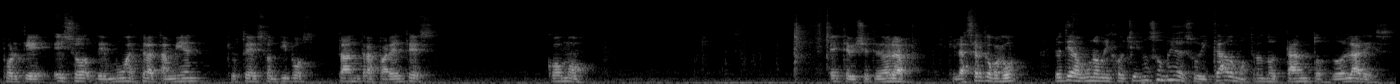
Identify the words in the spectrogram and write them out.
porque eso demuestra también que ustedes son tipos tan transparentes como este billete de dólar, que le acerco porque el otro uno me dijo, che, ¿no son medio desubicados mostrando tantos dólares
